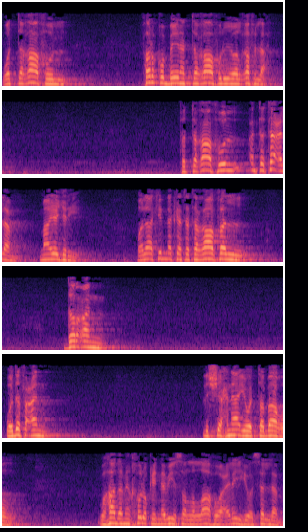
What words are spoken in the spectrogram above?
والتغافل فرق بين التغافل والغفلة. فالتغافل أنت تعلم ما يجري ولكنك تتغافل درءا ودفعا. للشحناء والتباغض. وهذا من خلق النبي صلى الله عليه وسلم.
